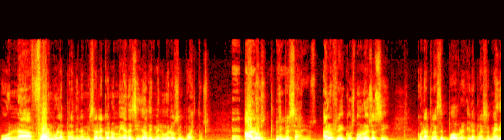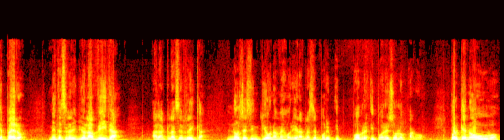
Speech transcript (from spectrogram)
una fórmula para dinamizar la economía decidió disminuir los impuestos a los empresarios, a los ricos, no lo hizo así, con la clase pobre y la clase media, pero mientras se le vivió la vida a la clase rica, no se sintió una mejoría en la clase pobre y, por eso lo pagó. Porque no hubo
